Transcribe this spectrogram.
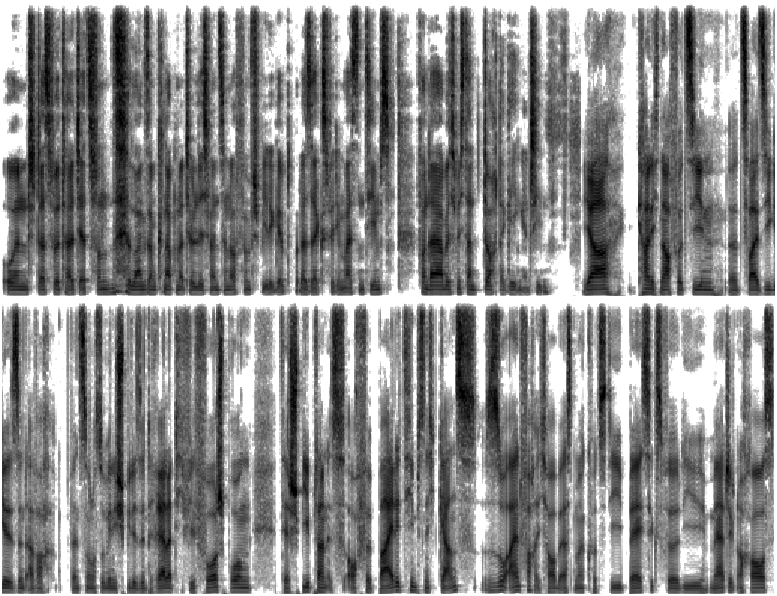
und das wird halt jetzt schon langsam knapp natürlich, wenn es nur noch fünf Spiele gibt oder sechs für die meisten Teams. Von daher habe ich mich dann doch dagegen entschieden. Ja, kann ich nachvollziehen. Äh, zwei Siege sind einfach, wenn es nur noch so wenig Spiele sind, relativ viel Vorsprung. Der Spielplan ist auch für beide Teams nicht ganz so einfach. Ich habe erstmal kurz die Basics für die Magic noch raus.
